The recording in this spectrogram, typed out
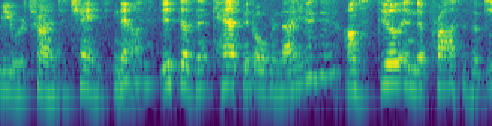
we were trying to change. Now, Mhm. it doesn't happen overnight. Mm-hmm. I'm still in the process of We're,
